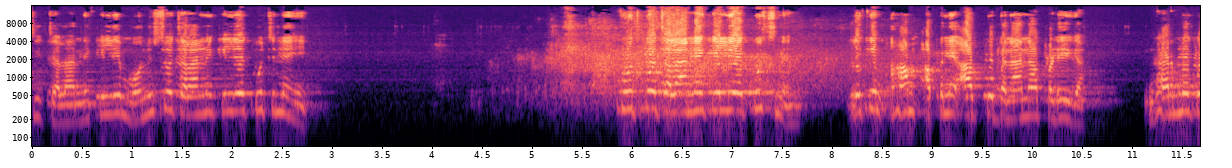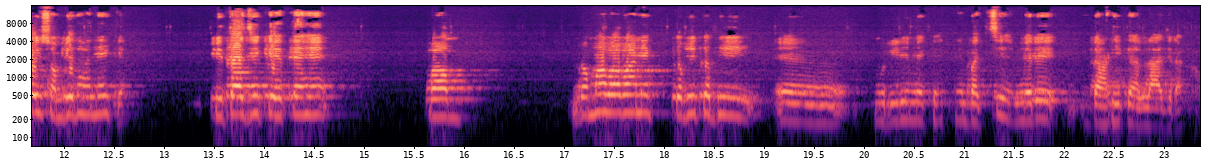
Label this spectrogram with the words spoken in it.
चीज़ चलाने के लिए, मनुष्य चलाने के लिए कुछ नहीं। खुद को चलाने के लिए कुछ नहीं, लेकिन हम अपने आप को बनाना पड़ेगा। घर में कोई संविधान है क्या? पिताजी कहते हैं ब्रह्मा बाबा ने कभी कभी मुरली में कहते हैं, बच्चे, मेरे दाढ़ी का लाज रखो।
